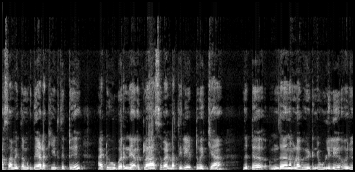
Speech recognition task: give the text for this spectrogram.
ആ സമയത്ത് നമുക്കിത് ഇളക്കി എടുത്തിട്ട് ആ ട്യൂബറിനെ ഒരു ഗ്ലാസ് വെള്ളത്തിൽ ഇട്ട് വെക്കുക. എന്നിട്ട് എന്താ നമ്മളെ വീടിന്റെ ഉള്ളിൽ ഒരു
